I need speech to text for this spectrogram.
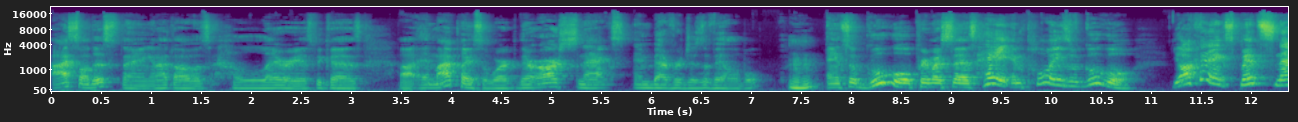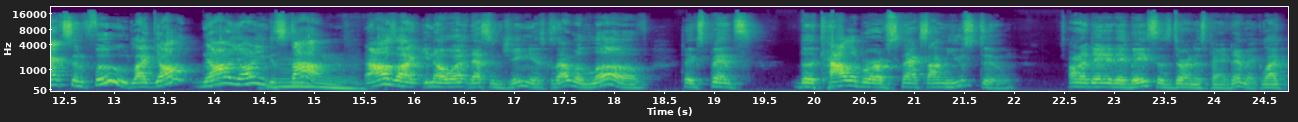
I saw this thing and I thought it was hilarious because uh, at my place of work, there are snacks and beverages available. And so Google pretty much says, hey, employees of Google, y'all can't expense snacks and food. Like, y'all, now y'all need to stop. And I was like, you know what? That's ingenious because I would love to expense the caliber of snacks I'm used to on a day to day basis during this pandemic. Like,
